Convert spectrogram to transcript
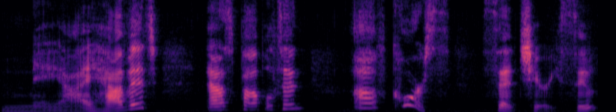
May I have it? asked Poppleton. Of course, said Cherry Sue.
